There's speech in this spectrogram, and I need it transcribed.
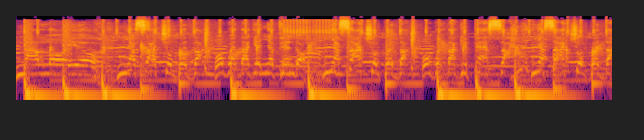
na loyal nyasacho brother. Or whether get nyapenda nyasacho brother. Or whether get passa nyasacho brother.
